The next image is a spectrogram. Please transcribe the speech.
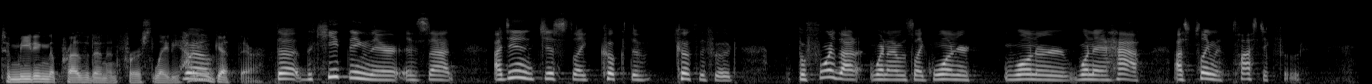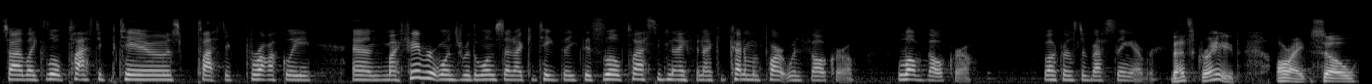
to meeting the president and first lady? How do you get there? the the key thing there is that I didn't just like cook the cook the food. Before that, when I was like one or one or one and a half, I was playing with plastic food. So I had like little plastic potatoes, plastic broccoli, and my favorite ones were the ones that I could take like this little plastic knife and I could cut them apart with Velcro. Love Velcro. Velcro's the best thing ever. That's great. All right, so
